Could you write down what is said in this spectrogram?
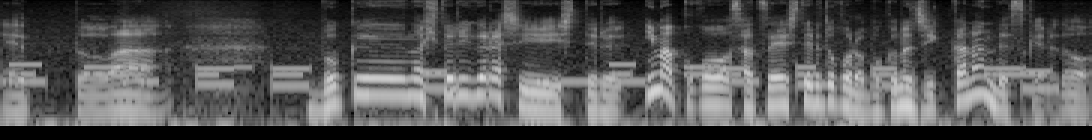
えっとまあ僕の一人暮らししてる今ここ撮影してるところ僕の実家なんですけれど、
